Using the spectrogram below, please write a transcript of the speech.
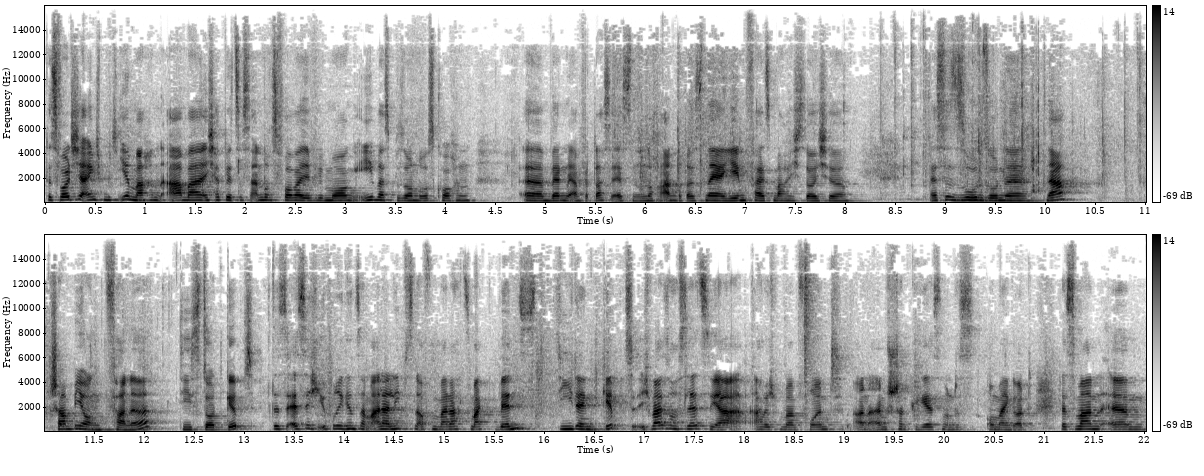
Das wollte ich eigentlich mit ihr machen, aber ich habe jetzt was anderes vor, weil wir morgen eh was Besonderes kochen. Äh, werden wir einfach das essen und noch anderes. Naja, jedenfalls mache ich solche, das ist so, so eine, na, Champignonpfanne die es dort gibt. Das esse ich übrigens am allerliebsten auf dem Weihnachtsmarkt, wenn es die denn gibt. Ich weiß noch, das letzte Jahr habe ich mit meinem Freund an einem Stand gegessen und das, oh mein Gott, das waren ähm,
